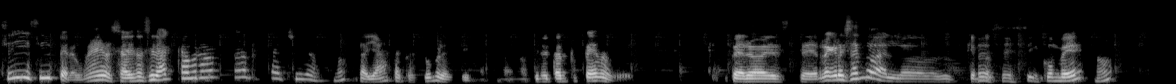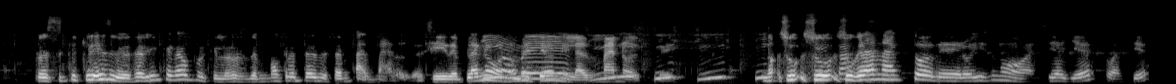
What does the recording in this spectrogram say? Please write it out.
Sí, sí, pero güey, o sea, es así, ah, cabrón, ah, pues está chido, ¿no? O sea, ya te acostumbras, sí, no, no, tiene tanto pedo, güey. Pero, este, regresando a lo que nos incumbe, ¿no? Pues, ¿qué crees, güey? O sea, bien cagado porque los demócratas están pasmados, así, de plano no metieron ni las manos, Sí, sí, sí. No, su, su, su gran acto de heroísmo así ayer o antier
